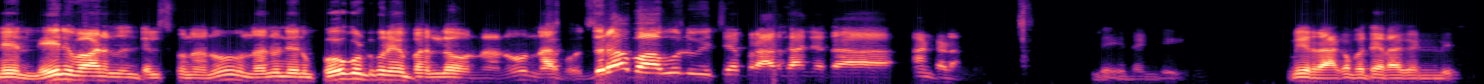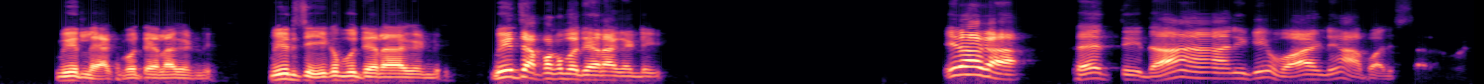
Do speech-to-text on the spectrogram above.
నేను లేని వాడనని తెలుసుకున్నాను. నన్ను నేను పోగొట్టుకునే పనిలో ఉన్నాను. నాకు వద్దురా బాబు నువ్వు ఇచ్చే ప్రాధాన్యత అంటాడు లేదండి. మీరు రాకపోతే ఎలాగండి? మీరు లేకపోతే ఎలాగండి? మీరు చేయకపోతే ఎలాగండి? మీరు చెప్పకపోతే ఎలాగండి? ఇలాగా ప్రతి దానికి వాడిని ఆపాదిస్తారనమాట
